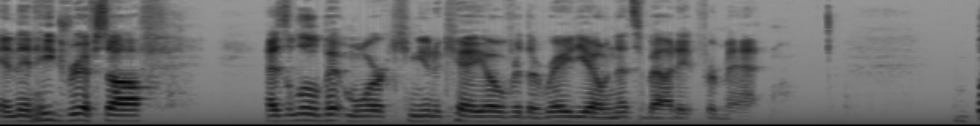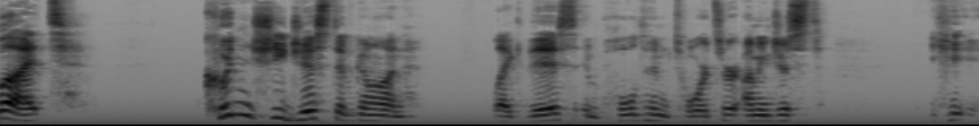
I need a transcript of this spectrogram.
and then he drifts off, has a little bit more communique over the radio, and that's about it for Matt. But couldn't she just have gone like this and pulled him towards her? I mean, just he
